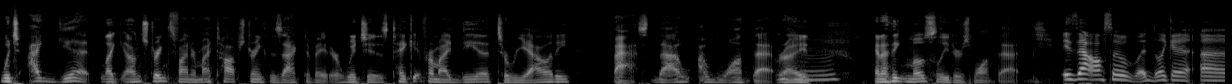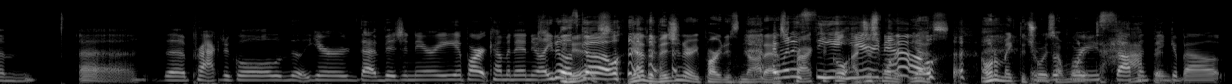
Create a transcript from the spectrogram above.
which I get. Like on StrengthsFinder, my top strength is activator, which is take it from idea to reality fast. That I, I want that, right? Mhm. And I think most leaders want that. Is that also uh, like a um uh the practical the, your that visionary part coming in you're like no let's is. go yeah, the visionary part is not as it practical. I just want it. Yes, I want to make the choice. I before want you to stop happen. and think about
